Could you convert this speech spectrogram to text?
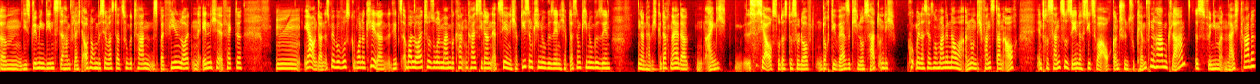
Ähm, die Streaming-Dienste haben vielleicht auch noch ein bisschen was dazu getan. Ist bei vielen Leuten ähnliche Effekte. Mm, Ja, und dann ist mir bewusst geworden, okay, dann gibt's aber Leute so in meinem Bekanntenkreis, die dann erzählen, ich habe dies im Kino gesehen, ich habe das im Kino gesehen. Und dann habe ich gedacht, naja, da eigentlich ist es ja auch so, dass Düsseldorf doch diverse Kinos hat und ich gucke mir das jetzt nochmal genauer an. Und ich fand es dann auch interessant zu sehen, dass die zwar auch ganz schön zu kämpfen haben, klar, ist für niemanden leicht gerade,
